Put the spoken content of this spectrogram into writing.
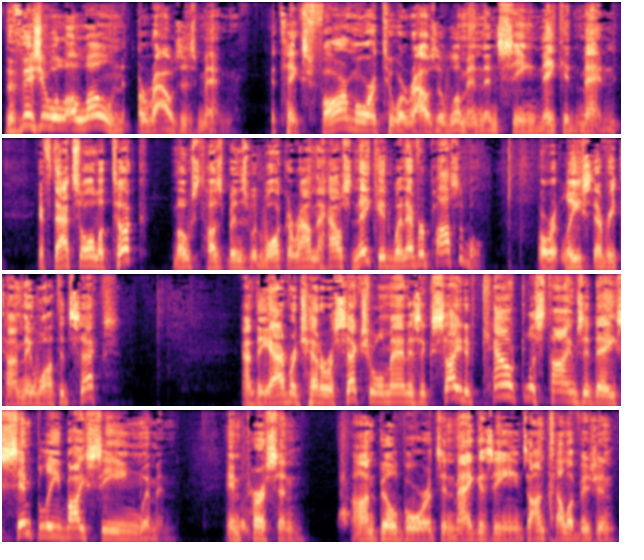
The visual alone arouses men. It takes far more to arouse a woman than seeing naked men. If that's all it took, most husbands would walk around the house naked whenever possible, or at least every time they wanted sex. And the average heterosexual man is excited countless times a day simply by seeing women in person, on billboards, in magazines, on television,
